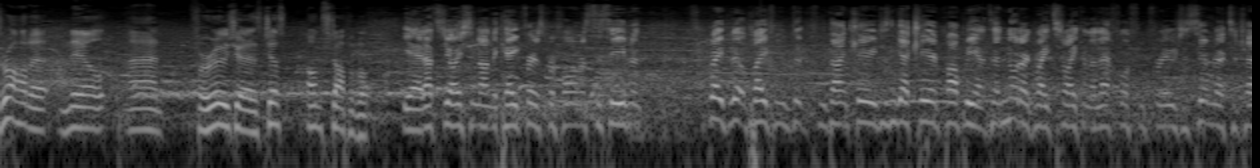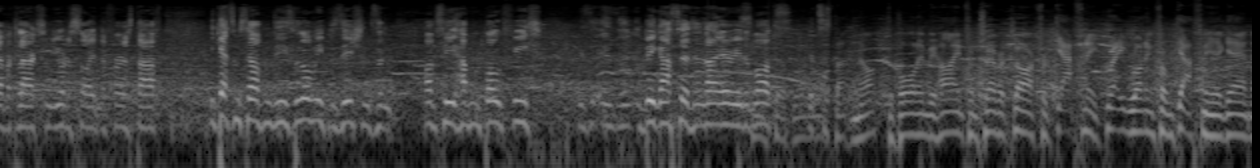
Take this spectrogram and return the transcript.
Drogheda nil, and Farrugia is just unstoppable. Yeah, that's the icing on the cake for his performance this evening. Great little play from, from Dan Cleary. Doesn't get cleared properly, and it's another great strike on the left foot from Farrugia, similar to Trevor Clarke's from the other side in the first half. He gets himself into these lovely positions, and obviously having both feet is, is a big asset in that area of the box. It's that knock, the ball in behind from Trevor Clarke for Gaffney. Great running from Gaffney again.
